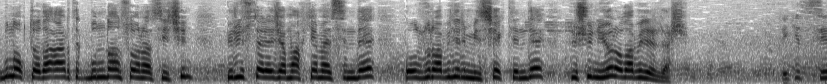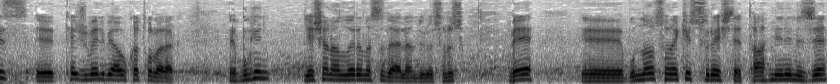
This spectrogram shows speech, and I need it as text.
Bu noktada artık bundan sonrası için bir üst derece mahkemesinde bozdurabilir miyiz şeklinde düşünüyor olabilirler. Peki siz e, tecrübeli bir avukat olarak e, bugün yaşananları nasıl değerlendiriyorsunuz? Ve e, bundan sonraki süreçte tahmininize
